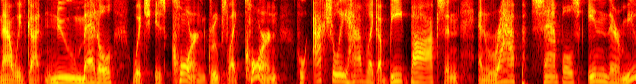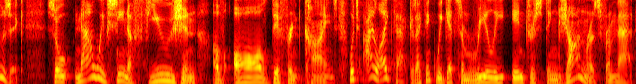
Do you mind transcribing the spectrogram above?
Now we've got nu metal, which is Korn, groups like Korn who actually have like a beatbox and and rap samples in their music. So now we've seen a fusion of all different kinds, which I like that because I think we get some really interesting genres from that,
